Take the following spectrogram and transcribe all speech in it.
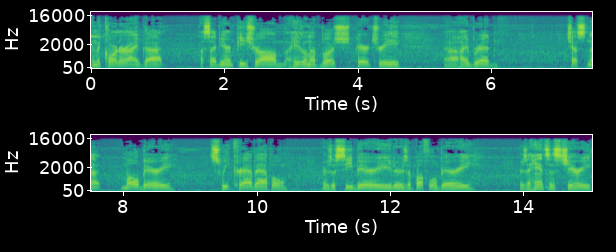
In the corner I've got a Siberian pea shrub, a hazelnut bush, pear tree, uh, hybrid, chestnut, mulberry, sweet crab apple, there's a sea berry, there's a buffalo berry, there's a Hanson's cherry,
